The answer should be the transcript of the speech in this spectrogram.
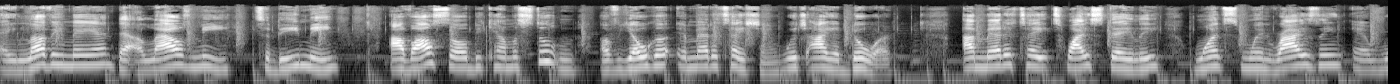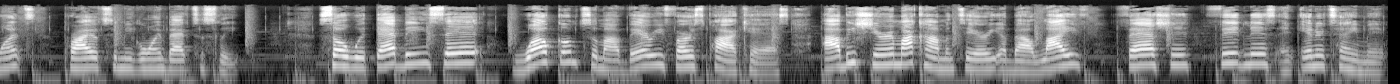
a loving man that allows me to be me. I've also become a student of yoga and meditation, which I adore. I meditate twice daily, once when rising and once prior to me going back to sleep. So, with that being said, welcome to my very first podcast. I'll be sharing my commentary about life, fashion, fitness, and entertainment,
